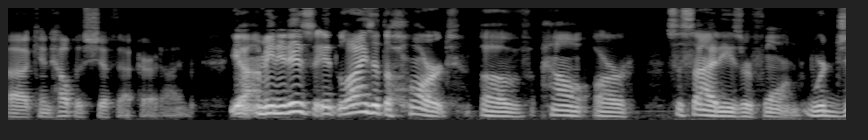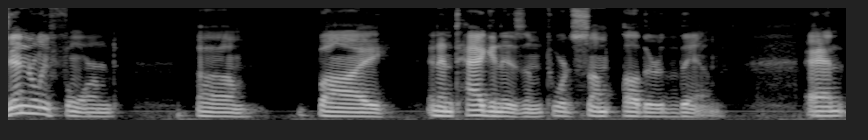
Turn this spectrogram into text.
uh, can help us shift that paradigm? Yeah, I mean, it is. It lies at the heart of how our societies are formed. We're generally formed um, by an antagonism towards some other them, and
